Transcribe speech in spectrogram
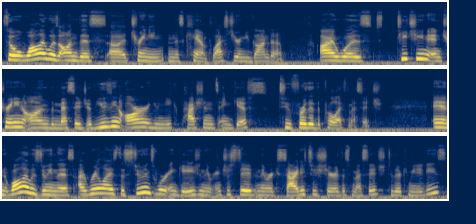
So while I was on this uh, training in this camp last year in Uganda, I was teaching and training on the message of using our unique passions and gifts to further the pro-life message. And while I was doing this, I realized the students were engaged and they were interested and they were excited to share this message to their communities,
